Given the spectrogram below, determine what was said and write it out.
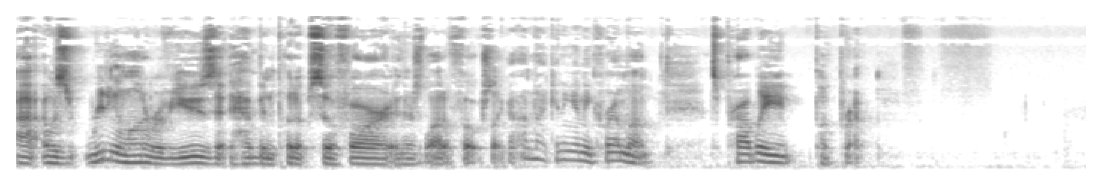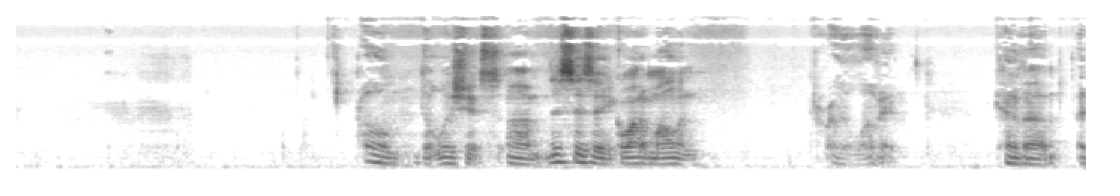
Uh, I was reading a lot of reviews that have been put up so far, and there's a lot of folks like, I'm not getting any crema. It's probably puck prep. Oh, delicious. Um, this is a Guatemalan. I really love it. Kind of a, a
